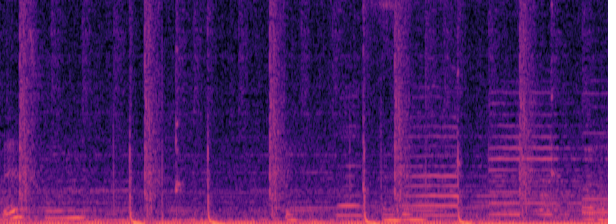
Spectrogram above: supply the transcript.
this one. And then, oh.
